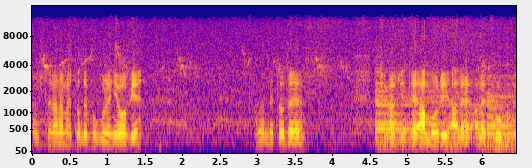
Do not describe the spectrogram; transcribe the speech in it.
a teraz na metodę w ogóle nie łowię. A na metodę przeważnie te amury, ale, ale tłukły.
